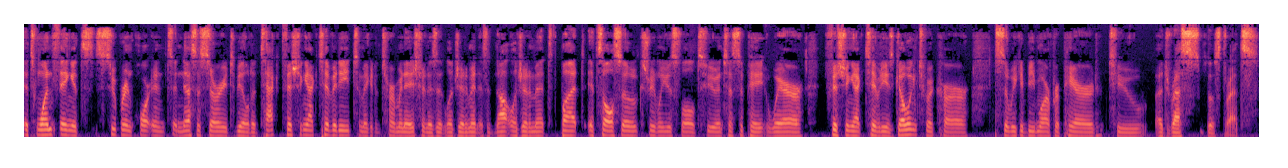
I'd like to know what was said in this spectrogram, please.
It's one thing, it's super important and necessary to be able to detect fishing activity to make a determination is it legitimate, is it not legitimate? But it's also extremely useful to anticipate where fishing activity is going to occur so we can be more prepared to address those threats.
